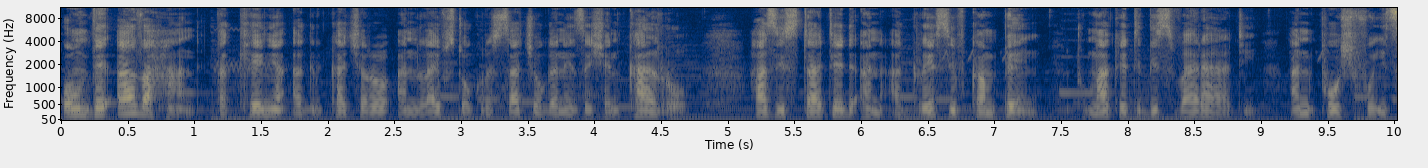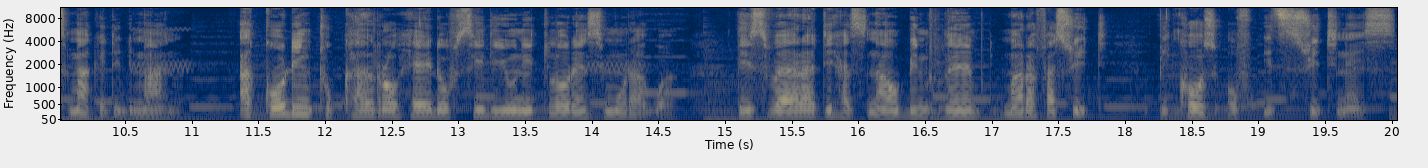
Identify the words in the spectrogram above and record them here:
On the other hand, the Kenya Agricultural and Livestock Research Organization KALRO has started an aggressive campaign to market this variety and push for its market demand. According to KALRO head of seed unit Lawrence Muragwa, this variety has now been named Marafa Sweet because of its sweetness.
